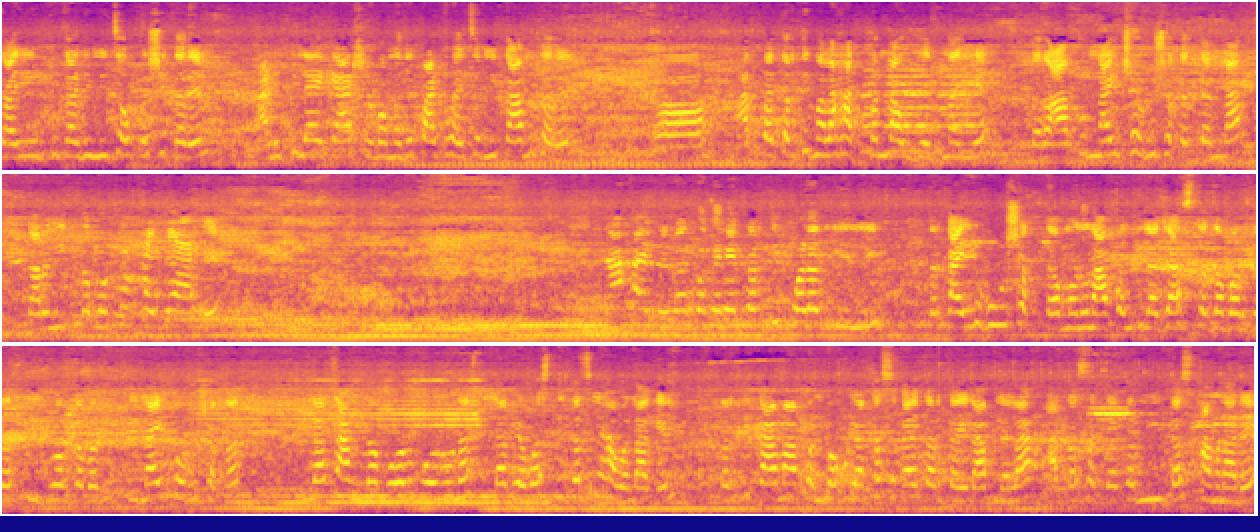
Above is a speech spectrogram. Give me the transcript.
काही ठिकाणी मी चौकशी करेल आणि तिला एका आश्रमामध्ये पाठवायचं मी काम करेल. आत्ता तर ती मला हात पण लावू देत नाही आहे तर आपण नाही छोडू शकत त्यांना कारण इथलं मोठे फायदे आहे. जर ती पळत गेली तर काही होऊ शकतं. म्हणून आपण तिला जास्त जबरदस्ती जोर जबरदस्ती नाही करू शकत. तिला चांगलं गोड बोलूनच तिला व्यवस्थितच घ्यावं लागेल. तर ती काम आपण बघूया कसं काय करता येईल आपल्याला. आता सध्या तर मी इथंच थांबणार आहे.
